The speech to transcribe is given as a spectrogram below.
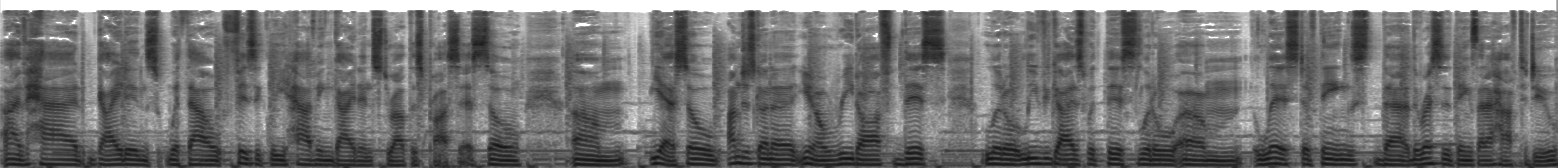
I've had guidance without physically having guidance throughout this process. So, um, yeah, so I'm just gonna, you know, read off this little, leave you guys with this little um, list of things that the rest of the things that I have to do,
